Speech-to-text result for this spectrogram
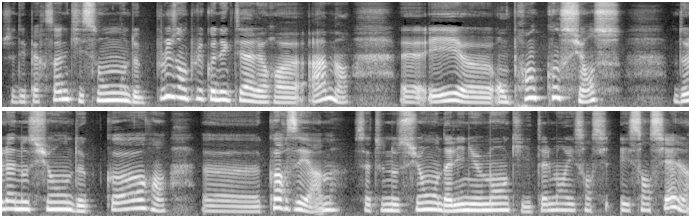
J'ai des personnes qui sont de plus en plus connectées à leur âme et on prend conscience de la notion de corps, corps et âme, cette notion d'alignement qui est tellement essentielle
